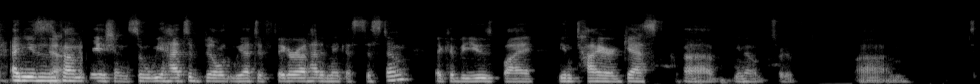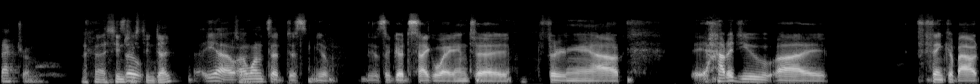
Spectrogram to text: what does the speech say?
and uses yeah. accommodations. So we had to build, we had to figure out how to make a system that could be used by the entire guest, uh, you know, sort of um, spectrum. Okay, that's interesting, so, Dave. Yeah, I wanted to just, you know, it's a good segue into figuring out how did you uh, think about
